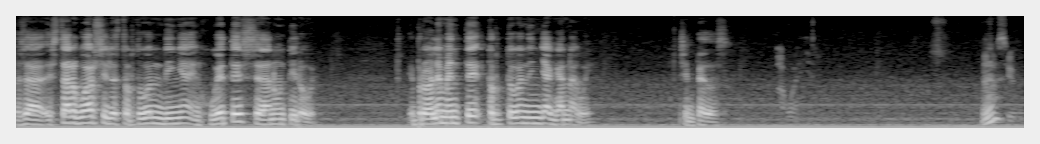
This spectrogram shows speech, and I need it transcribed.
O sea, Star Wars y las tortugas ninja en juguetes se dan un tiro, güey. Y probablemente Tortugas Ninja gana, güey. Sin pedos. ah, güey. ¿Mm? Sí, güey.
